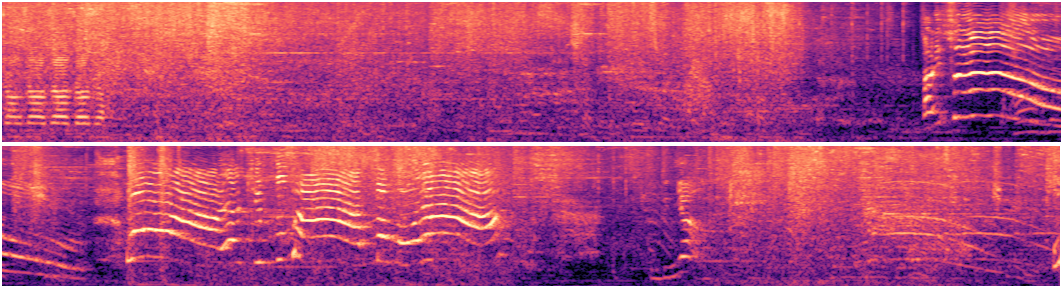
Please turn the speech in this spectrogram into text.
자. 나이스! 와! 야 김두삼! 너 뭐야? 어디냐? 와!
